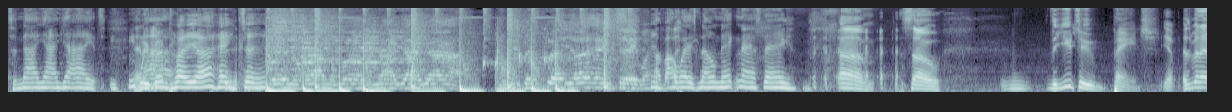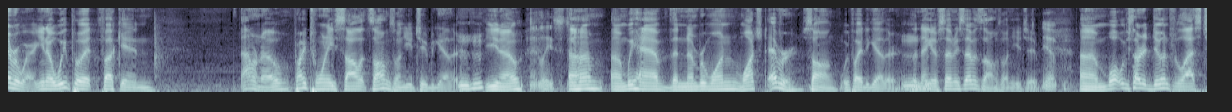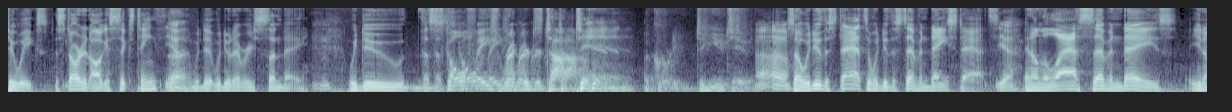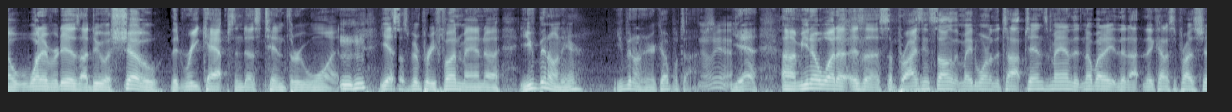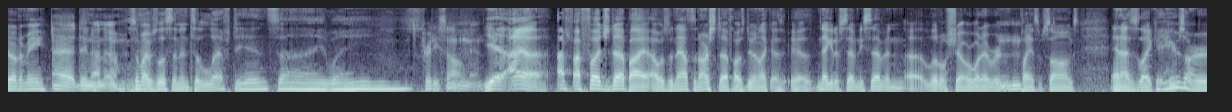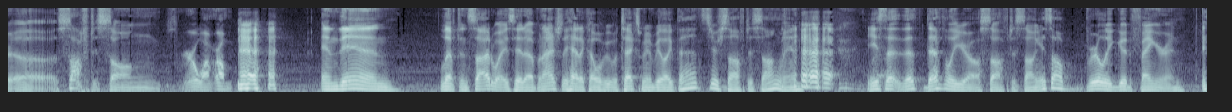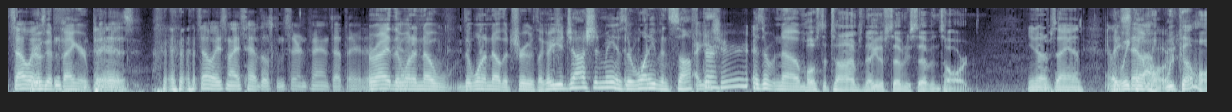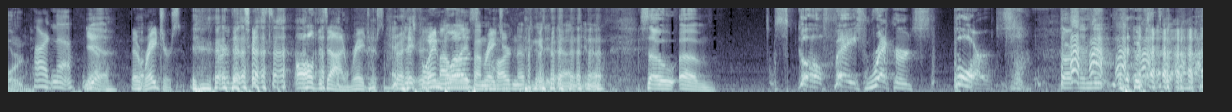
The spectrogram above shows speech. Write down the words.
around the world tonight, yeah, yeah. It's, We've been player hating. I've always known Nick Nasty. um, so the YouTube page Yep. has been everywhere. You know, we put fucking I don't know, probably twenty solid songs on YouTube together. You know, At least. uh huh. Um, we have the number one watched ever song we played together. The negative seventy seven songs on YouTube. Yep. Um, what we've started doing for the last two weeks. It started August sixteenth. Yeah. Uh, we did. We do it every Sunday. We do the, Skull Face Records Top Ten according to YouTube. Uh-oh. So we do the stats and we do the seven day stats. Yeah. And on the last seven days, you know, whatever it is, I do a show that recaps and does ten through one. Mm-hmm. Yes, it's been pretty fun, man. Uh, you've been on here. You've been on here a couple times. Oh, yeah. Yeah. Um, you know what uh, is a surprising song that made one of the top tens, man? That nobody that I, that kind of surprised the shit out of me. I do not know. Somebody was listening to Left Inside Ways. Pretty song, man. Yeah, I, uh, I I fudged up. I, I was announcing our stuff. I was doing like a, a negative seventy seven uh, little show or whatever, and playing some songs. And I was like, "Here's our uh, softest song, girl." I'm and then Left and Sideways hit up, and I actually had a couple people text me and be like, "That's your softest song, man." yes, that, that's definitely your all softest song. It's all really good fingering. It's always Real good finger It picking. it's always nice to have those concerned fans out there. that- Right, they yeah. want to know. They want to know the truth. Like, are you joshing me? Is there one even softer? Are you sure? Is there no? Most of the times, seventy-seven is hard. You know what I'm saying? At like least we semi. come. Hard. we come hard. Hard enough. Yeah. They're ragers. They're just all the time, ragers. At this point Wind in my blows, life, I'm raging. hard enough to get it done. You know. So, um, Skullface Records Sports. Starting a new,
